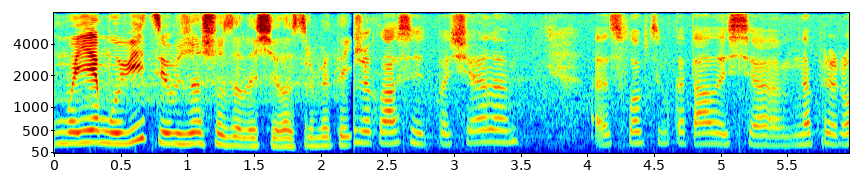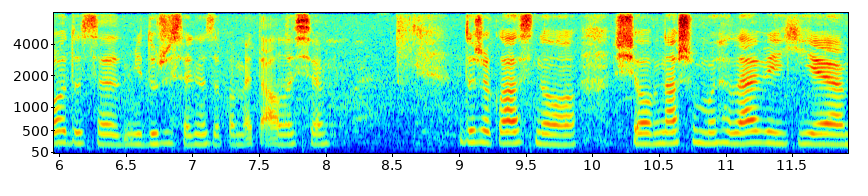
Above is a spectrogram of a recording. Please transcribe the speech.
У моєму віці вже що залишилось робити? Дуже класно відпочили. Е, З хлопцем каталися на природу, це мені дуже сильно запам'яталося. Дуже класно, що в нашому Могилеві є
